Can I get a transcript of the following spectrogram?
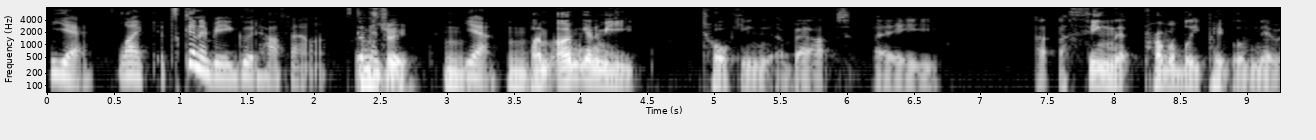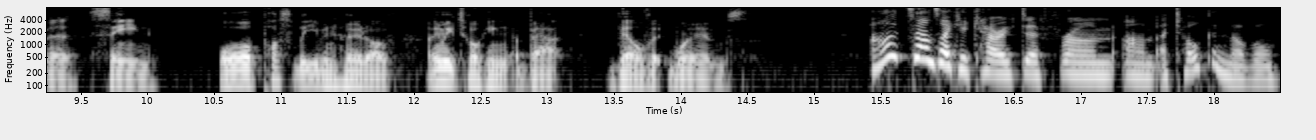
Yeah, like it's going to be a good half hour. It's going That's to true. be. Yeah. I'm I'm going to be talking about a a a thing that probably people have never seen or possibly even heard of. I'm going to be talking about velvet worms. Oh, it sounds like a character from um, a Tolkien novel,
